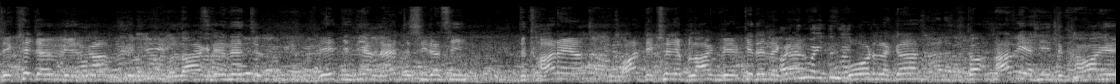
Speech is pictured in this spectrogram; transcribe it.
ਦੇਖੇ ਜਾਵੇ ਵੇਰਕਾ ਬਲਾਕ ਦੇ ਵਿੱਚ ਇਹ ਜਿੰਦੀਆਂ ਲੈ ਤਸਵੀਰਾਂ ਸੀ ਦਿਖਾ ਰਹੇ ਆ ਆਹ ਦੇਖਿਆ ਜੇ ਬਲਾਕ ਵੇਰਕੇ ਦੇ ਲੱਗਾ ਬੋਰਡ ਲੱਗਾ ਤਾਂ ਆ ਵੀ ਅਸੀਂ ਦਿਖਾਵਾਂਗੇ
